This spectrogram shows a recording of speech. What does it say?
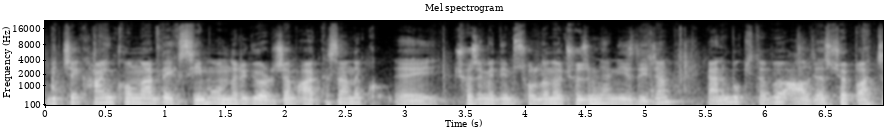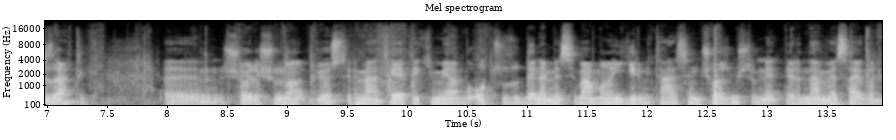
Bitecek. Hangi konularda eksiğim onları göreceğim. Arkasından da e, çözemediğim soruların çözümlerini izleyeceğim. Yani bu kitabı alacağız. Çöpe atacağız artık. Ee, şöyle şunu göstereyim. Yani TYT kimya bu 30'lu denemesi. Ben bunun 20 tanesini çözmüştüm. Netlerinden vesaire de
